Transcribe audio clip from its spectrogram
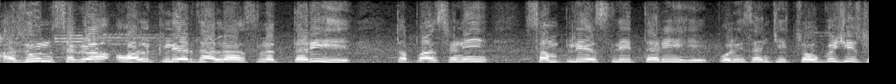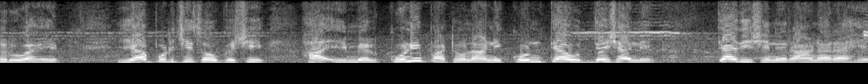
अजून सगळं ऑल क्लिअर झालं असलं तरीही तपासणी संपली असली तरीही पोलिसांची चौकशी सुरू आहे. यापुढची चौकशी हा ईमेल कोणी पाठवला आणि कोणत्या उद्देशाने त्या दिशेने राहणार आहे?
